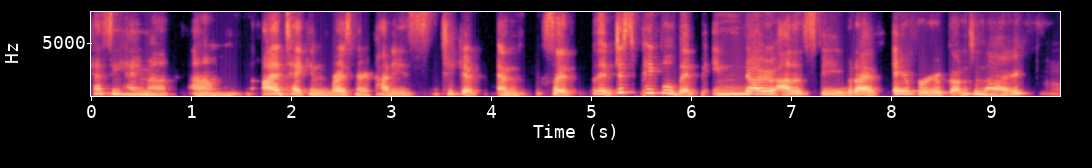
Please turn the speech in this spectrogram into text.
Cassie Hamer. Um, I had taken Rosemary Putty's ticket. And so just people that in no other sphere would I have ever gotten to know. Oh,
